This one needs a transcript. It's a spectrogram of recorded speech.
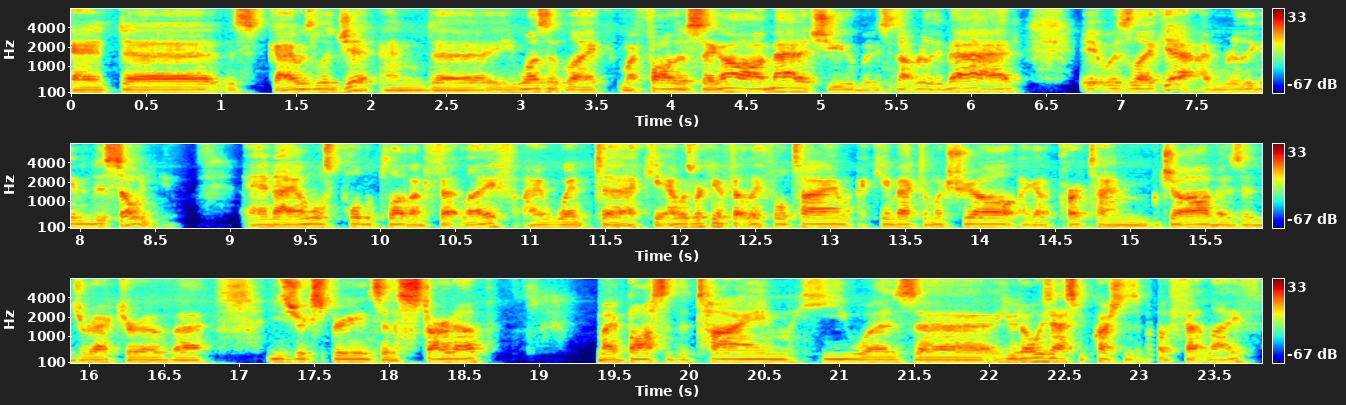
And uh, this guy was legit. And uh, he wasn't like my father saying, Oh, I'm mad at you, but it's not really bad. It was like, Yeah, I'm really going to disown you. And I almost pulled the plug on FetLife. I went, I, I, was working at FetLife full time. I came back to Montreal. I got a part time job as a director of uh, user experience at a startup. My boss at the time, he was, uh, he would always ask me questions about FetLife.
